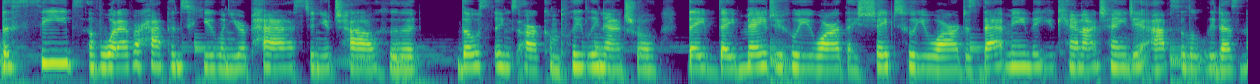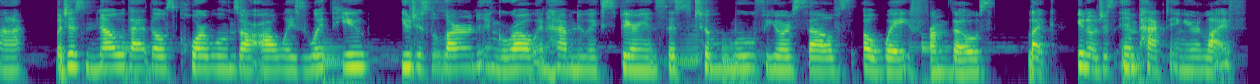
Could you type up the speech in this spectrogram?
the seeds of whatever happened to you in your past, in your childhood, those things are completely natural. They they made you who you are, they shaped who you are. Does that mean that you cannot change it? Absolutely does not. But just know that those core wounds are always with you you just learn and grow and have new experiences to move yourselves away from those, like, you know, just impacting your life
